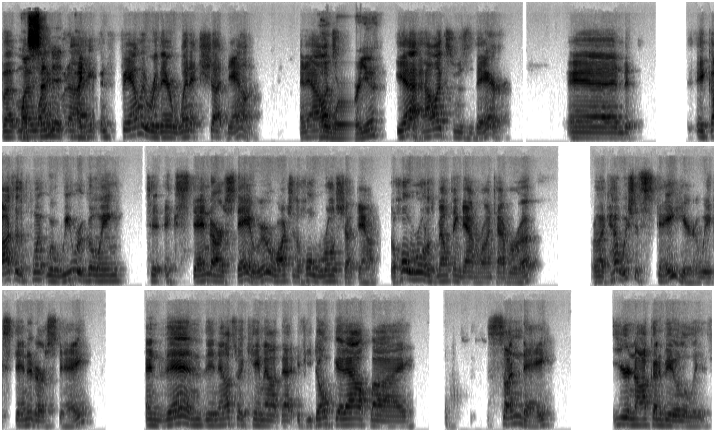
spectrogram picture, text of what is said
but my wife it, and I, I, and family were there when it shut down. And Alex, oh, were you? Yeah, Alex was there. And it got to the point where we were going to extend our stay. We were watching the whole world shut down. The whole world is melting down around Tavarua. We're like, how we should stay here. And we extended our stay. And then the announcement came out that if you don't get out by Sunday, you're not going to be able to leave.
